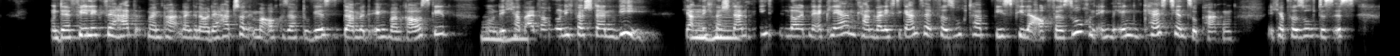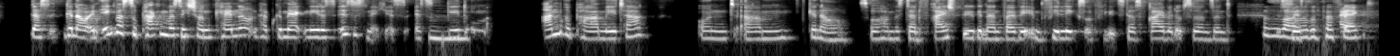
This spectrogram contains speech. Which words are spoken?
Und der Felix, der hat, mein Partner, genau, der hat schon immer auch gesagt, du wirst damit irgendwann rausgehen. Mhm. Und ich habe mhm. einfach nur nicht verstanden, wie. Ich habe mhm. nicht verstanden, wie ich es den Leuten erklären kann, weil ich die ganze Zeit versucht habe, wie es viele auch versuchen, in irgendein Kästchen zu packen. Ich habe versucht, das ist, das genau in irgendwas zu packen, was ich schon kenne und habe gemerkt, nee, das ist es nicht. Es, es mhm. geht um andere Parameter. Und ähm, genau, so haben wir es dann Freispiel genannt, weil wir eben Felix und Felicitas frei mit Y sind. Das ist einfach so perfekt.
